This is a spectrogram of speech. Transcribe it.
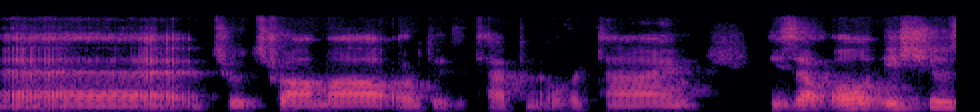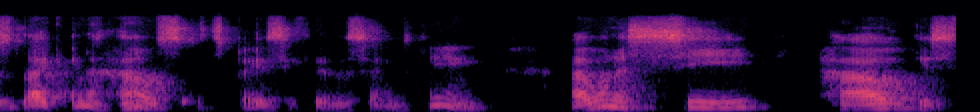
uh, through trauma or did it happen over time? These are all issues like in a house, it's basically the same thing. I want to see how these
